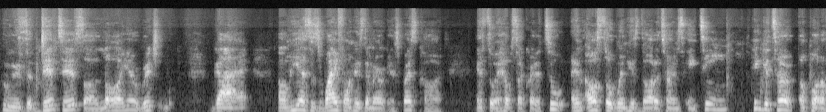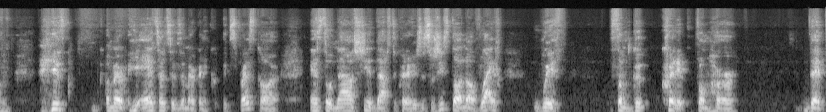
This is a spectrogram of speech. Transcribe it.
who is a dentist or a lawyer, rich guy. Um, he has his wife on his American Express card, and so it helps her credit too. And also, when his daughter turns 18, he gets her a part of his American. He adds her to his American Express card, and so now she adopts the credit history. So she's starting off life with some good credit from her that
